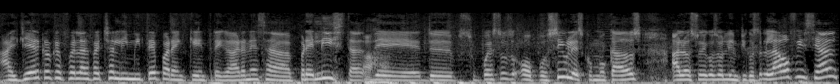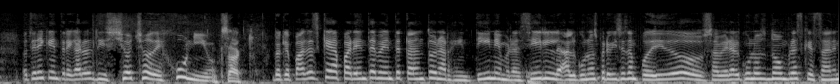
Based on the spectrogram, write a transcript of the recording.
ayer creo que fue la fecha límite para en que entregaran esa prelista de, de supuestos o posibles convocados a los Juegos Olímpicos. La oficial lo tiene que entregar el 18 de junio. Exacto. Lo que pasa es que aparentemente tanto en Argentina y en Brasil algunos periodistas han podido saber algunos nombres que están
